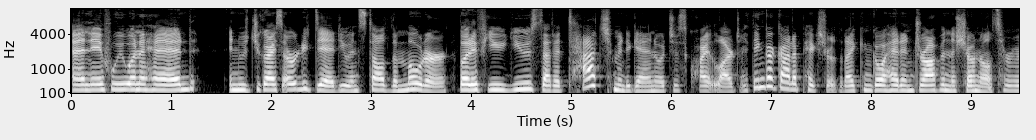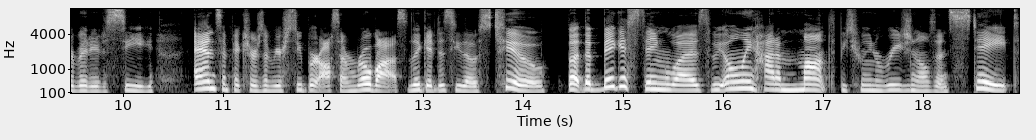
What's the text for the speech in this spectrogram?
And if we went ahead and which you guys already did, you installed the motor. But if you use that attachment again, which is quite large, I think I got a picture that I can go ahead and drop in the show notes for everybody to see, and some pictures of your super awesome robots. So they get to see those too. But the biggest thing was we only had a month between regionals and state.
